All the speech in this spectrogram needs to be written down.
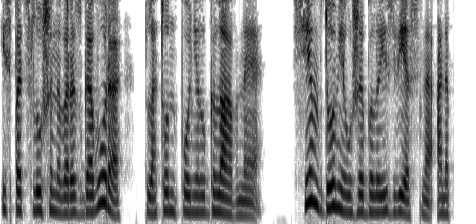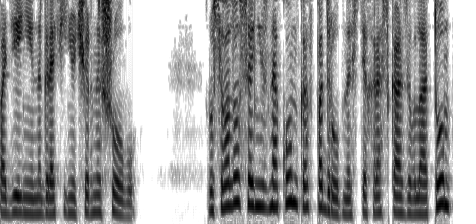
Из подслушанного разговора Платон понял главное. Всем в доме уже было известно о нападении на графиню Чернышову. Русоволосая незнакомка в подробностях рассказывала о том,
